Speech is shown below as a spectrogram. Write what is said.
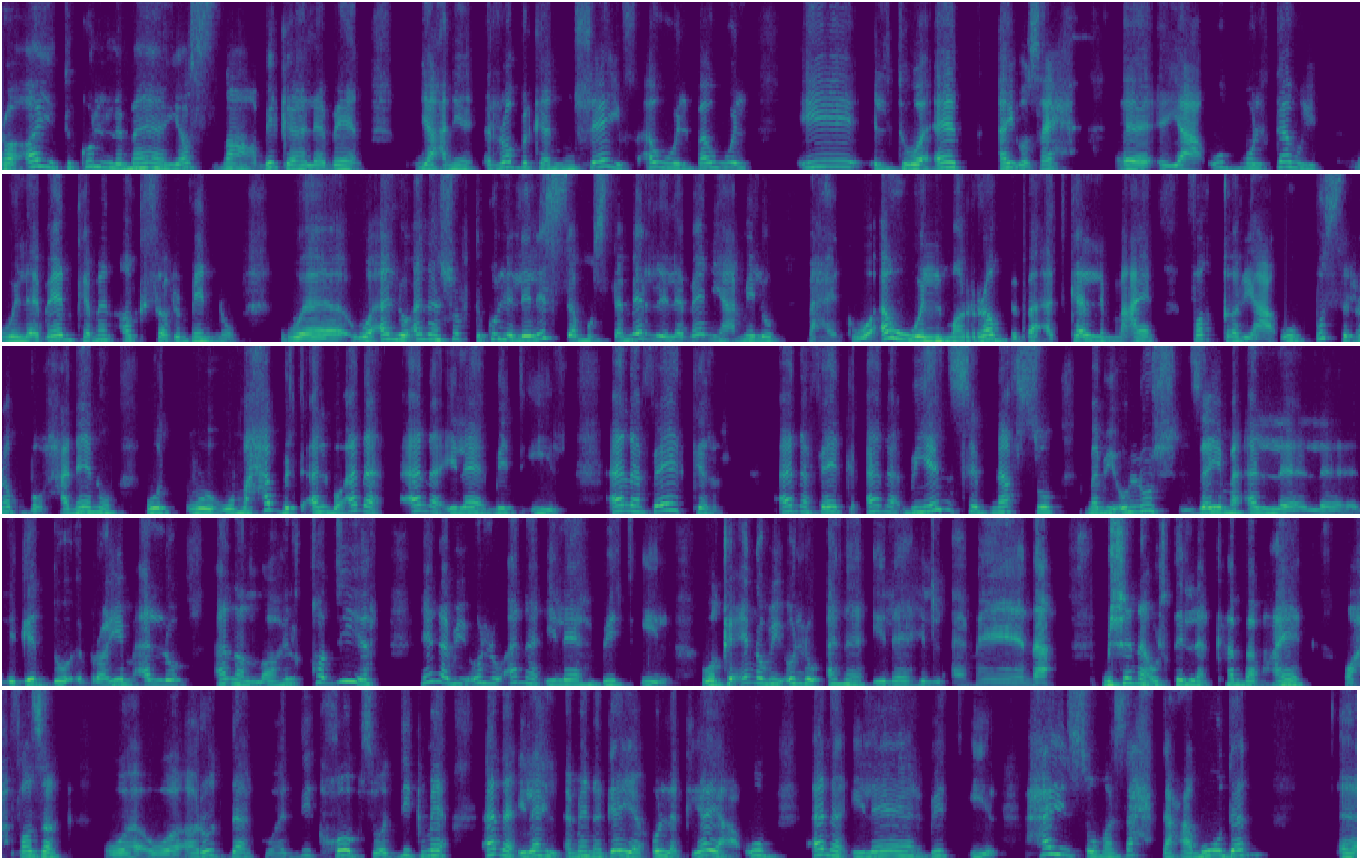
رأيت كل ما يصنع بك لبان. يعني الرب كان شايف أول بأول إيه التواءات. أيوه صح. آه يعقوب ملتوي. ولبان كمان أكثر منه. و... وقال له أنا شفت كل اللي لسه مستمر لبان يعمله معاك. وأول ما الرب بقى اتكلم معاه فكر يعقوب بص الرب وحنانه و... و... ومحبة قلبه أنا أنا إله بيت ايل أنا فاكر أنا فاكر أنا بينسب نفسه ما بيقولوش زي ما قال لجده إبراهيم قال له أنا الله القدير. هنا بيقول له أنا إله بيت ايل وكأنه بيقول له أنا إله الأمانة. مش أنا قلت لك هبقى معاك وأحفظك وأردك وأديك خبز وأديك ماء. أنا إله الأمانة جاي أقول لك يا يعقوب أنا إله بيت ايل حيث مسحت عمودا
